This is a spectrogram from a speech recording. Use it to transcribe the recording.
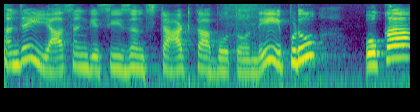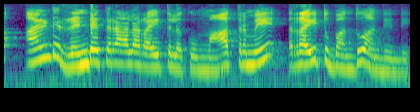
సంజయ్ యాసంగి సీజన్ స్టార్ట్ కాబోతోంది. ఇప్పుడు ఒక అండ్ రెండు ఎకరాల రైతులకు మాత్రమే రైతు బంధు అందింది.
